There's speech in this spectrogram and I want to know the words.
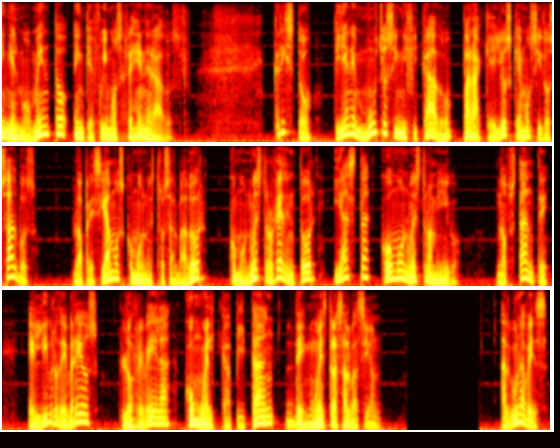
en el momento en que fuimos regenerados. Cristo tiene mucho significado para aquellos que hemos sido salvos. Lo apreciamos como nuestro Salvador, como nuestro Redentor y hasta como nuestro amigo. No obstante, el libro de Hebreos lo revela como el capitán de nuestra salvación. ¿Alguna vez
